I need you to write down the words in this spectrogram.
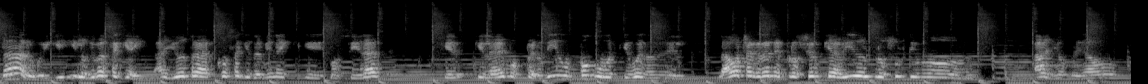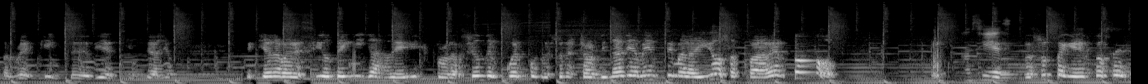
Claro, y, lo que pasa es que hay, hay otras cosas que también hay que considerar que, que la hemos perdido un poco, porque bueno, la otra gran explosión que ha habido en los últimos años, digamos, tal vez 15, 10, 15 años, es que han aparecido técnicas de exploración del cuerpo que son extraordinariamente maravillosas para ver todo. Así es. Resulta que entonces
